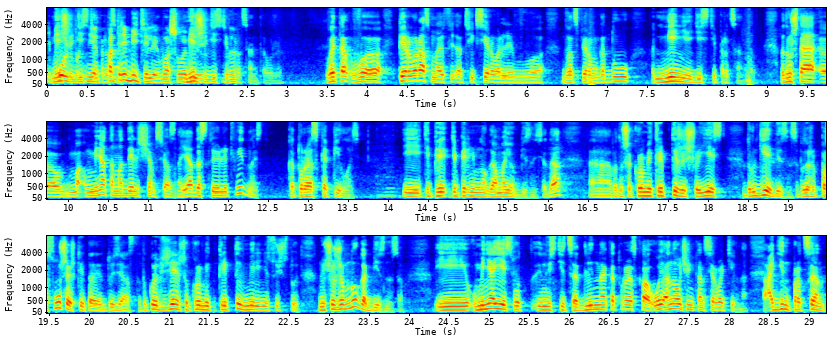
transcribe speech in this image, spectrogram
Меньше пол- 10%. Нет, потребители вашего Меньше бизнеса. 10% да. уже. В это, в первый раз мы отфи- отфиксировали в 2021 году менее 10%. Потому что э, у меня-то модель с чем связана? Я достаю ликвидность, которая скопилась. И теперь, теперь немного о моем бизнесе, да? А, потому что кроме крипты же еще есть другие бизнесы. Потому что послушаешь криптоэнтузиаста, такое впечатление, что кроме крипты в мире не существует. Но еще же много бизнесов. И у меня есть вот инвестиция длинная, которую я сказал. Она очень консервативна. 1%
